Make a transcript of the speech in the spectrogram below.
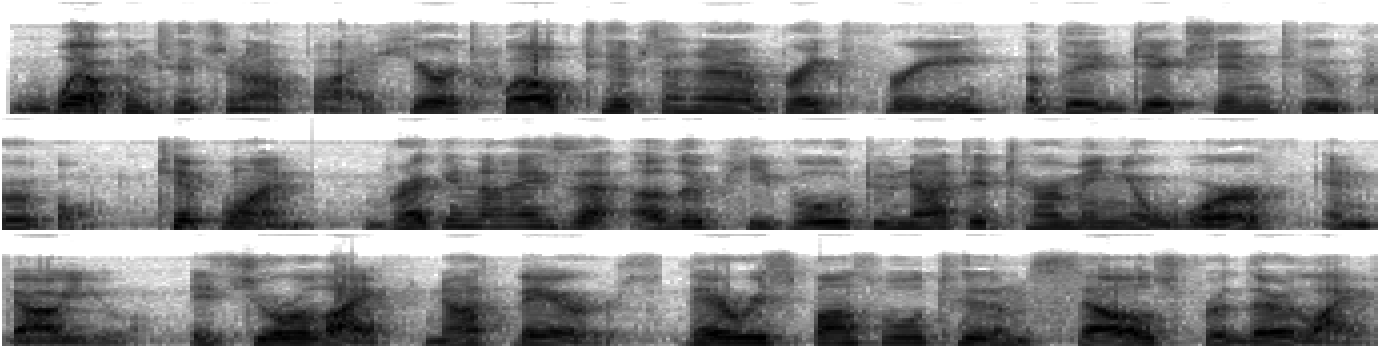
Welcome to Intronautify. Here are 12 tips on how to break free of the addiction to approval. Tip 1. Recognize that other people do not determine your worth and value. It's your life, not theirs. They're responsible to themselves for their life,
